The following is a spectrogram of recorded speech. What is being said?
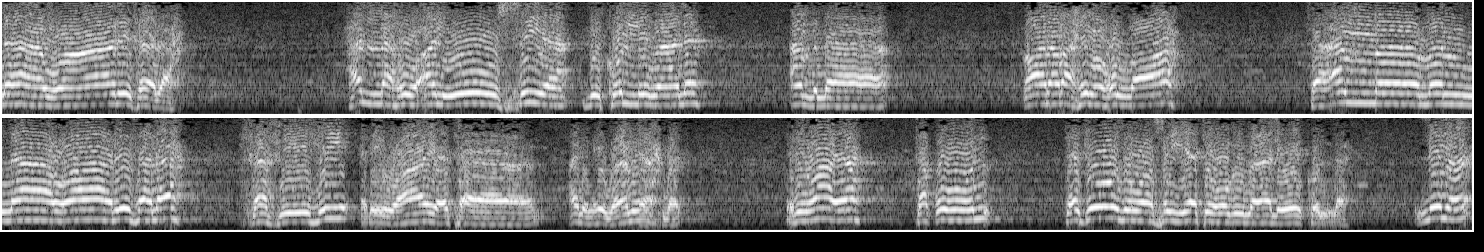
لا وارث له. هل له أن يوصي بكل ماله أم لا؟ قال رحمه الله فأما من لا وارث له ففيه روايتان عن الإمام أحمد. رواية تقول تجوز وصيته بماله كله. لما؟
